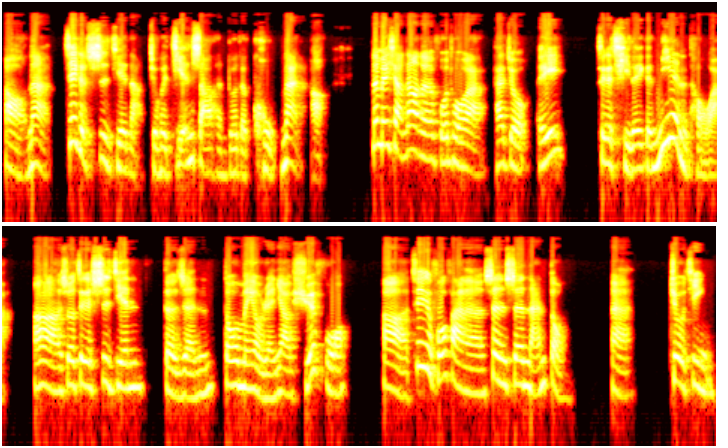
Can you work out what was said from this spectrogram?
啊，那这个世间呐就会减少很多的苦难啊。那没想到呢，佛陀啊，他就诶这个起了一个念头啊啊，说这个世间。的人都没有人要学佛啊，这个佛法呢甚深难懂啊，究竟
